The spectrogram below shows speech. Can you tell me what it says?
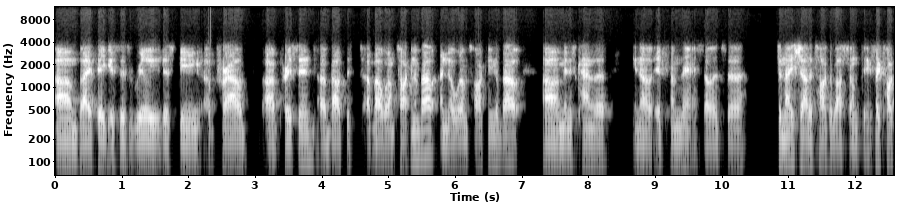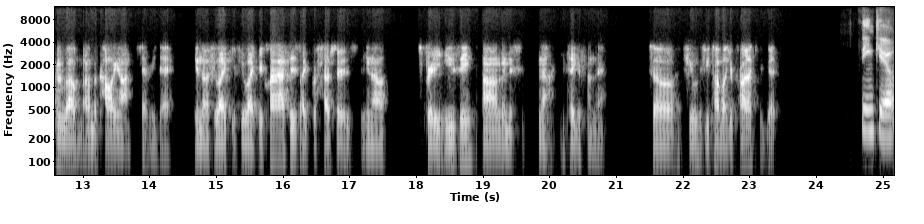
Um, but I think it's just really just being a proud uh, person about the, about what I'm talking about. I know what I'm talking about um, and it's kind of you know it from there. So it's a it's a nice job to talk about something. It's like talking about uh, Macaulay honors every day. You know, if you like if you like your classes, like professors, you know, it's pretty easy. Um, and it's you know you take it from there. So if you if you talk about your product, you're good. Thank you.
